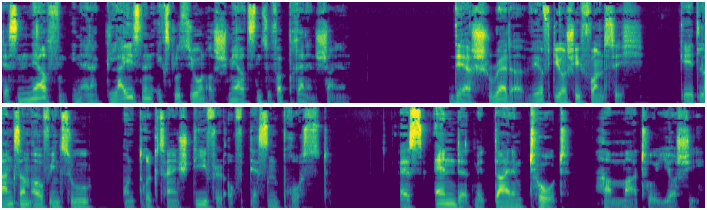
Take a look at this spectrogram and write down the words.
dessen Nerven in einer gleißenden Explosion aus Schmerzen zu verbrennen scheinen. Der Shredder wirft Yoshi von sich, geht langsam auf ihn zu und drückt seinen Stiefel auf dessen Brust. Es endet mit deinem Tod, Hamato Yoshi.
